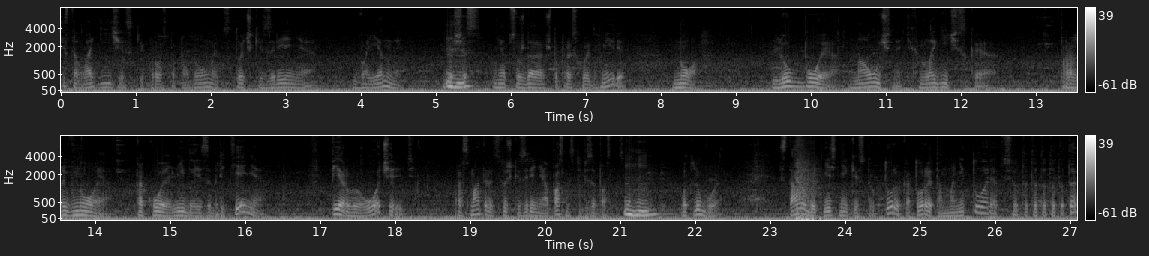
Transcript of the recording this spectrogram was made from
чисто логически просто подумать с точки зрения военной, я сейчас не обсуждаю, что происходит в мире, но любое научное, технологическое, прорывное какое-либо изобретение в первую очередь рассматривать с точки зрения опасности и безопасности. Мгм. Вот любое. Стало быть, есть некие структуры, которые там мониторят все т т т т т т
